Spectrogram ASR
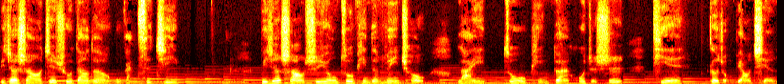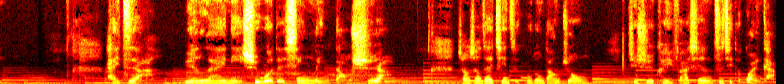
比较少接触到的五感刺激，比较少是用作品的美丑来做评断，或者是贴各种标签。孩子啊。原来你是我的心灵导师啊！常常在亲子互动当中，其实可以发现自己的关卡。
